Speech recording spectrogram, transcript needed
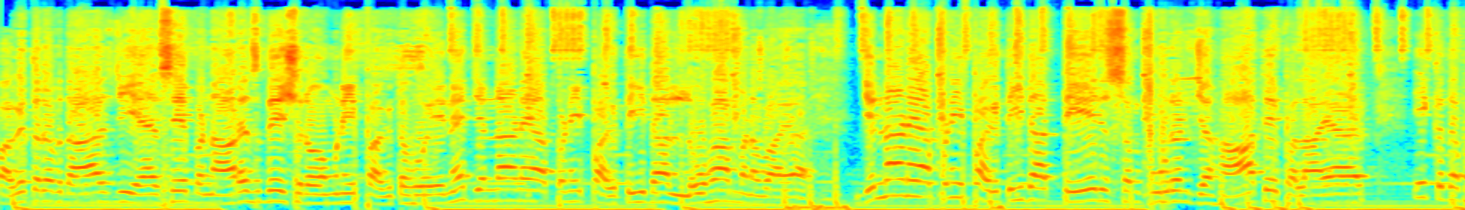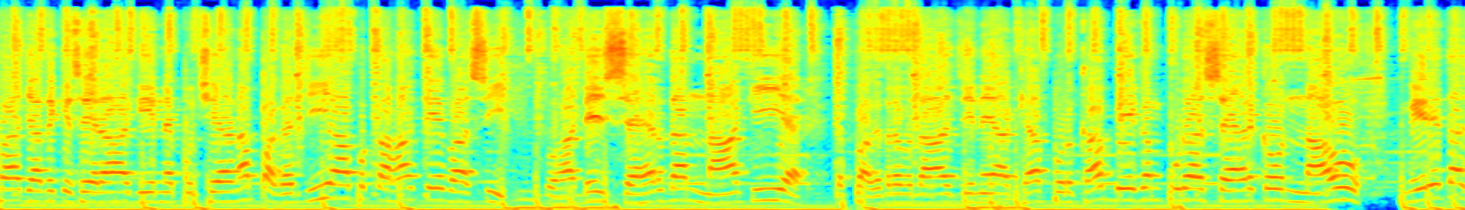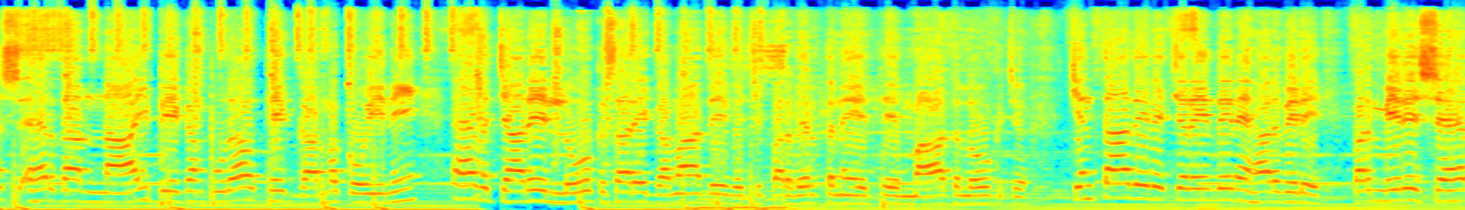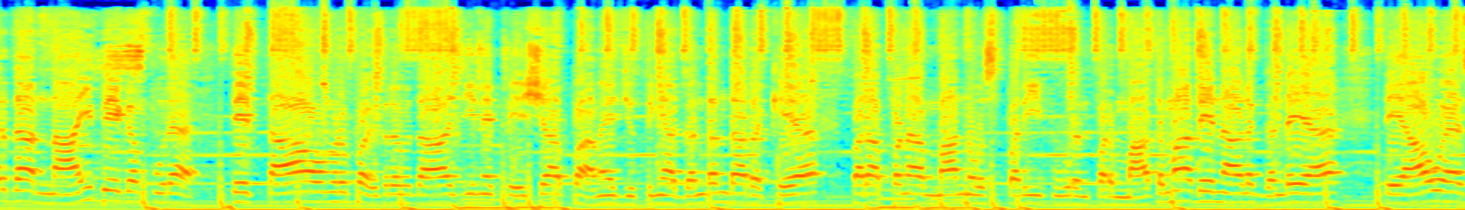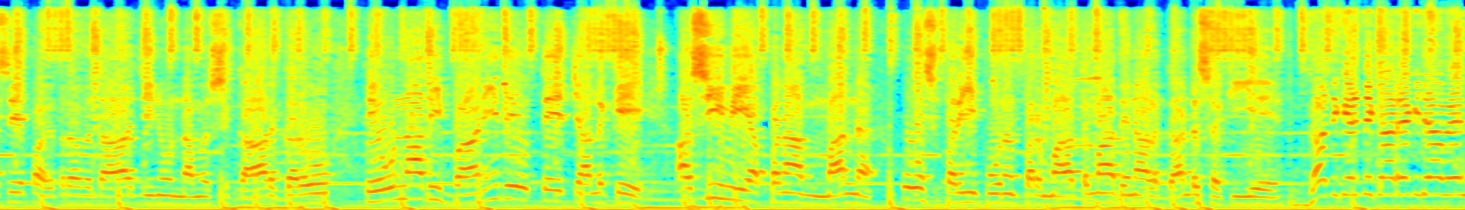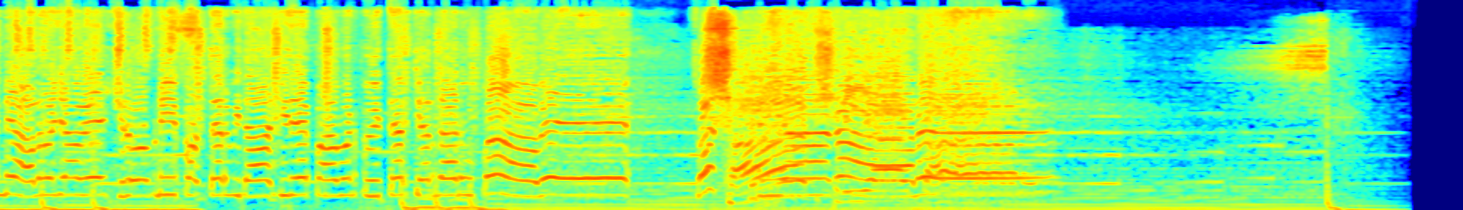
ਭਗਤ ਰਵਿਦਾਸ ਜੀ ਐਸੇ ਬਨਾਰਸ ਦੇ ਸ਼੍ਰੋਮਣੀ ਭਗਤ ਹੋਏ ਨੇ, ਜਿਨ੍ਹਾਂ ਨੇ ਆਪਣੀ ਭਗਤੀ ਦਾ ਲੋਹਾ ਮਨਵਾਇਆ। ਜਿਨ੍ਹਾਂ ਨੇ ਆਪਣੀ ਭਗਤੀ ਦਾ ਤੇਜ ਸੰਪੂਰਨ ਜਹਾਂ ਤੇ ਫੈਲਾਇਆ। ਇੱਕ ਦਫਾ ਜਦ ਕਿਸੇ ਰਾਹਗੀਰ ਨੇ ਪੁੱਛਿਆ, ਨਾ ਭਗਤ ਜੀ, ਆਪ ਕਹਾਂ ਕੇ ਵਾਸੀ? ਤੁਹਾਡੇ ਸ਼ਹਿਰ ਦਾ ਨਾਂ ਕੀ ਹੈ? ਤੇ ਭਗਤ ਰਵਿਦਾਸ ਜੀ ਨੇ ਆਖਿਆ, ਪੁਰਖਾ ਬੇਗਮਪੁਰਾ ਸ਼ਹਿਰ ਕੋ ਨਾਓ। ਮੇਰੇ ਤਾਂ ਸ਼ਹਿਰ ਦਾ ਨਾਂ ਹੀ ਬੇਗਮਪੁਰਾ, ਉੱਥੇ ਗਮ ਕੋਈ ਨਹੀਂ। ਇਹ ਵਿਚਾਰੇ ਲੋਕ ਸਾਰੇ ਗਮਾਂ ਦੇ ਵਿੱਚ ਪਰਵਿਰਤ ਨੇ, ਇੱਥੇ ਮਾਤ ਲੋਕ ਚ ਚਿੰਤਾ ਦੇ ਵਿੱਚ ਰਹਿੰਦੇ ਨੇ ਹਰ ਵੇਲੇ। ਪਰ ਮੇਰੇ ਸ਼ਹਿਰ ਦਾ ਨਾਂ ਹੀ ਬੇਗਮਪੁਰਾ ਹੈ। ਤੇ ਤਾ ਉਮਰ ਭਗਤ ਰਵਿਦਾਸ ਜੀ ਨੇ ਪੇਸ਼ਾ ਭਾਵੇਂ ਜੁੱਤੀਆਂ ਗੰਢਣ ਦਾ ਰੱਖਿਆ, ਪਰ ਆਪਣਾ ਮਨ ਉਸ ਪਰਿਪੂਰਨ ਪਰਮਾਤਮਾ ਦੇ ਨਾਲ ਗੰਢਿਆ। ਤੇ ਆਓ ਐਸੇ ਭਗਤ ਰਵਿਦਾਸ ਜੀ ਨੂੰ ਨਮਸਕਾਰ ਕਰੋ ਤੇ ਉਹਨਾਂ ਦੀ ਬਾਣੀ ਦੇ ਉੱਤੇ ਚੱਲ ਕੇ ਅਸੀਂ ਵੀ ਆਪਣਾ ਮਨ ਉਸ ਪਰਿਪੂਰਨ ਪਰਮਾਤਮਾ ਦੇ ਨਾਲ ਗੰਢ ਸਕੀਏ। ਗੱਜ ਕੇ ਜਕਾਰੇ ਕਿ ਜਾਵੇ, ਨਿਹਾਲ ਹੋ ਜਾਵੇ, ਸ਼੍ਰੋਮਣੀ ਭਗਤ ਰਵਿਦਾਸ ਜੀ ਦੇ ਪਾਵਨ ਪਵਿੱਤਰ ਚਰਨਾਂ ਨੂੰ ਭਾਵੇ। Şaşriya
